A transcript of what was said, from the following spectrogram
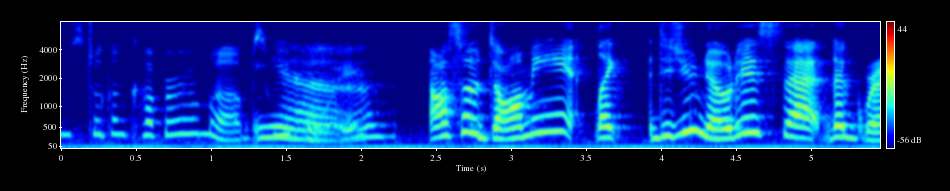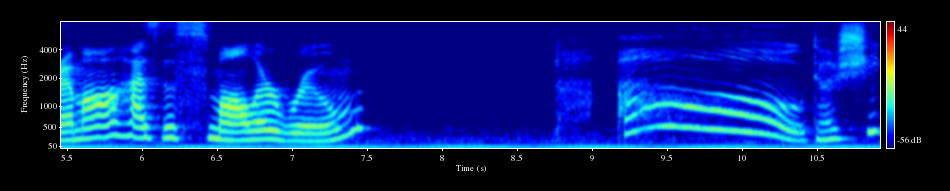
you still gonna cover him up, sweet Yeah. boy. Also, Dalmi, like, did you notice that the grandma has the smaller room? Oh, does she?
